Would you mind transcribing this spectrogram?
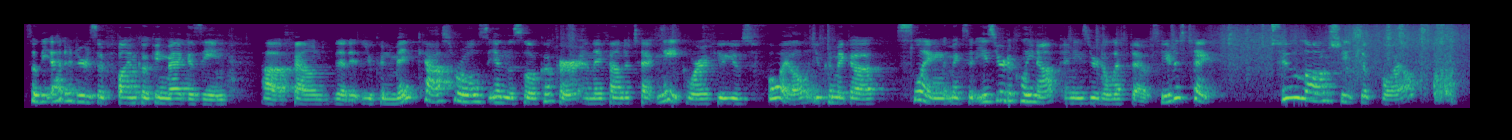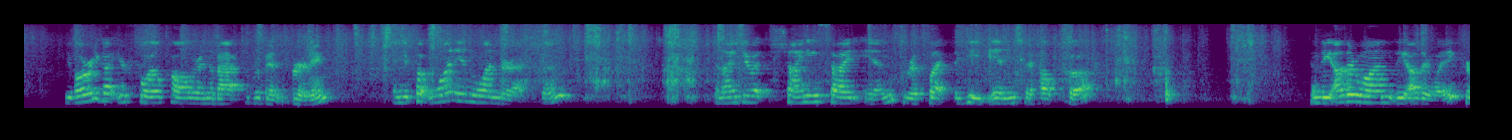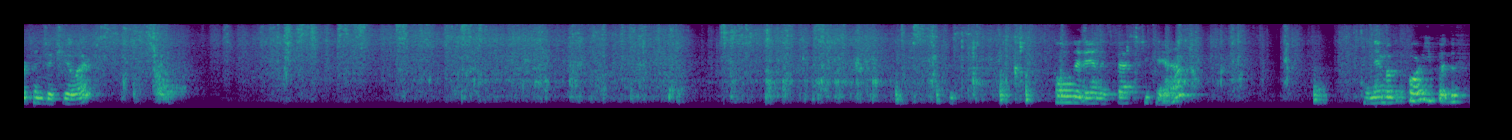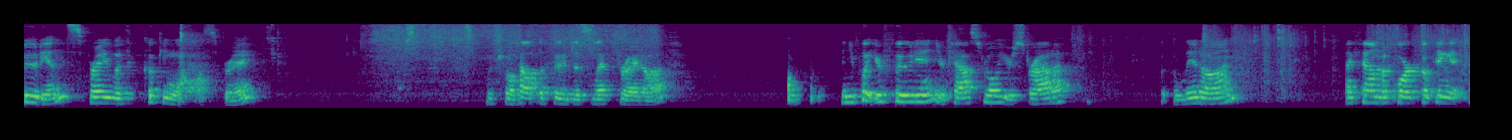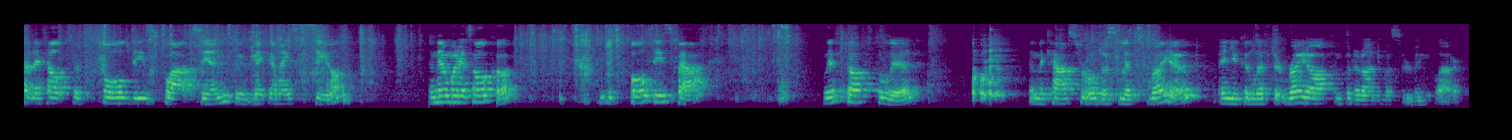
So the editors of Fine Cooking Magazine uh, found that it, you can make casseroles in the slow cooker and they found a technique where if you use foil, you can make a sling that makes it easier to clean up and easier to lift out. So you just take two long sheets of foil. You've already got your foil collar in the back to prevent burning. And you put one in one direction. And I do it shiny side in to reflect the heat in to help cook. And the other one the other way, perpendicular. Fold it in as best you can. And then before you put the food in, spray with cooking oil spray, which will help the food just lift right off. Then you put your food in, your casserole, your strata, put the lid on. I found before cooking it kind of helped to fold these flaps in to make a nice seal. And then when it's all cooked, you just fold these back, lift off the lid, and the casserole just lifts right out and you can lift it right off and put it onto a serving platter.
